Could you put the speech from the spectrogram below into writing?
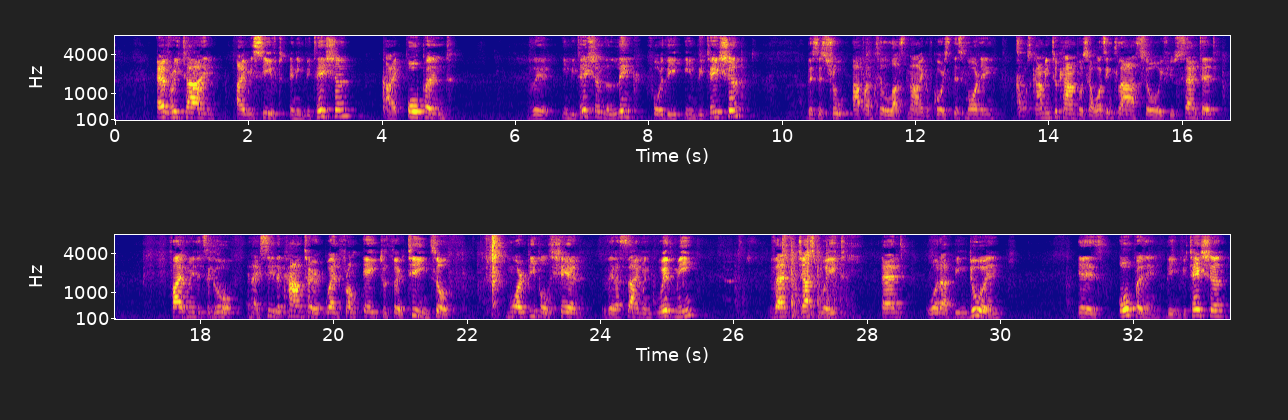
Every time I received an invitation, I opened the invitation, the link for the invitation. This is true up until last night. Of course, this morning I was coming to campus, I was in class, so if you sent it five minutes ago and I see the counter went from 8 to 13, so more people shared their assignment with me than just wait. And what I've been doing is opening the invitation,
